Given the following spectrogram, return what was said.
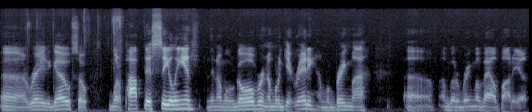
uh, ready to go. So I'm going to pop this seal in, and then I'm going to go over and I'm going to get ready. I'm going to bring my uh, I'm going to bring my valve body up.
